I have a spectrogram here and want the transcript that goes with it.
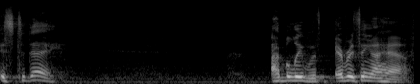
It's today. I believe with everything I have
